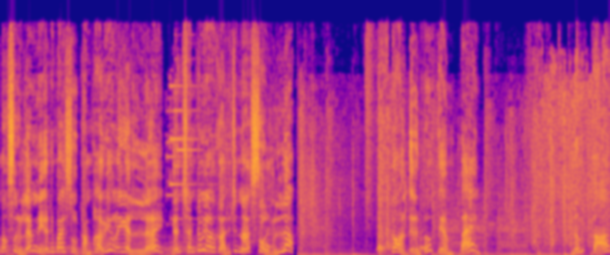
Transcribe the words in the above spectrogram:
หนังสือเล่มนี้อธิบายสูตรทำพายว้อย่างละเอียดเลย งั้นฉันก็มีโอกาสที่จะชนะสูงล่ะ ก่อนอื่นต้องเตรียมแป้ง น้ำตาล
